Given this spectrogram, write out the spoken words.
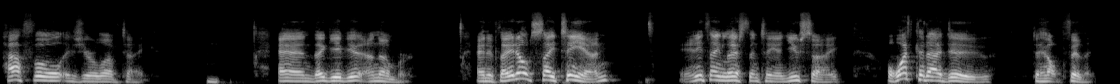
how full is your love tank? And they give you a number. And if they don't say 10, anything less than 10, you say, well, what could I do to help fill it?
